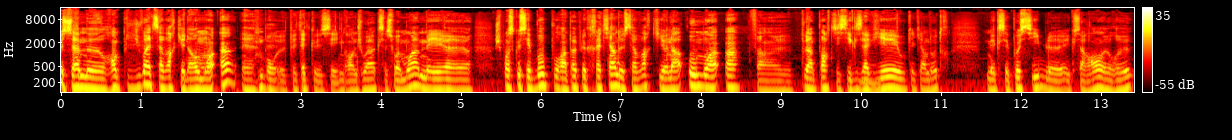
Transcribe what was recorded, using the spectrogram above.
Ça me remplit de joie de savoir qu'il y en a au moins un. bon, peut-être que c'est une grande joie que ce soit moi, mais je pense que c'est beau pour un peuple chrétien de savoir qu'il y en a au moins un. Enfin, peu importe si c'est Xavier ou quelqu'un d'autre, mais que c'est possible et que ça rend heureux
